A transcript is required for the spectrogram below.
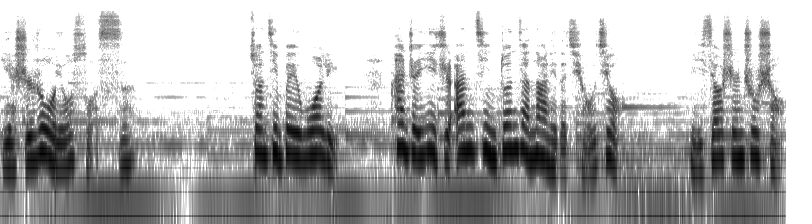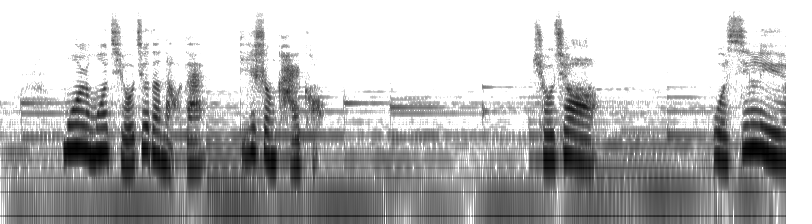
也是若有所思。钻进被窝里，看着一直安静蹲在那里的球球，李潇伸出手，摸了摸球球的脑袋，低声开口。球球，我心里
